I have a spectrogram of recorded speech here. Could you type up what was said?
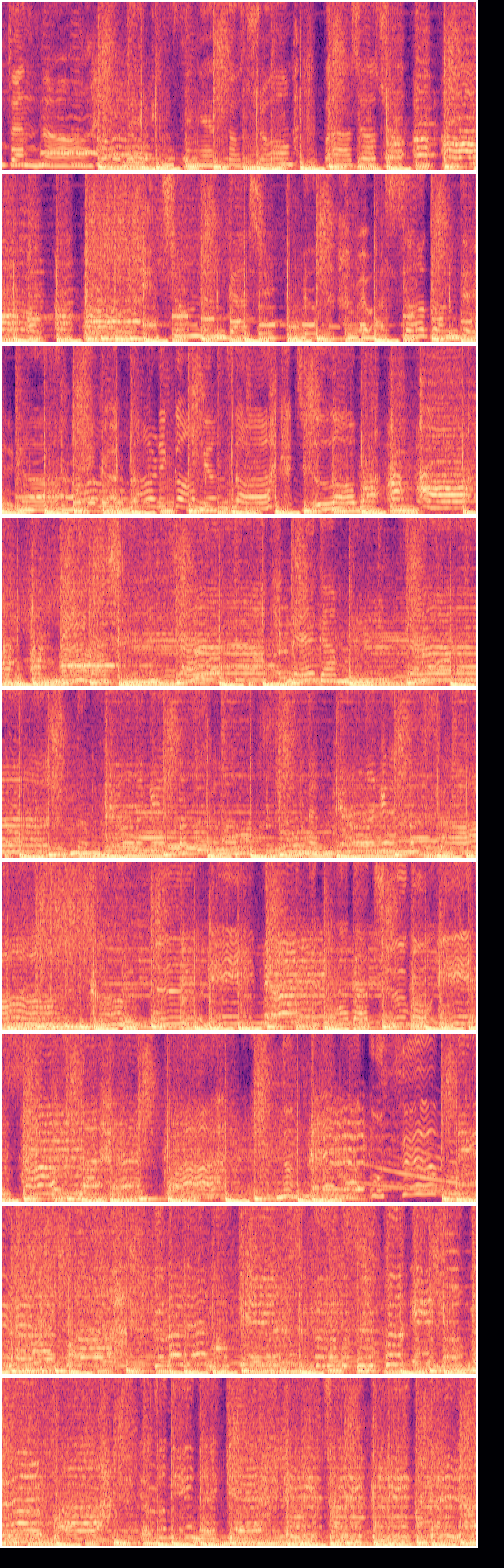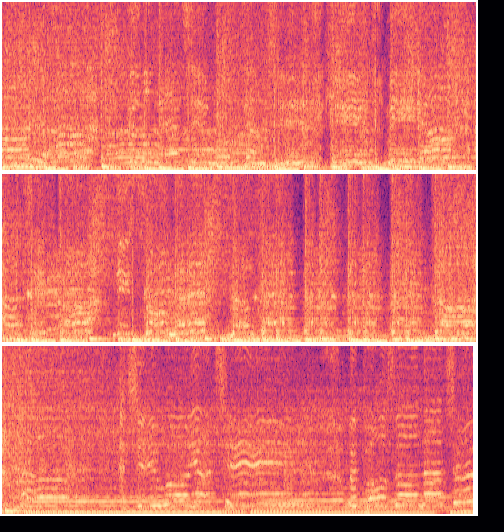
안된 너 내 인생에서 좀 빠져줘. 미쳤는가 싶으면 왜 와서 건드려? 가버릴 거면서 질러봐. 다시 왜 벗어나지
